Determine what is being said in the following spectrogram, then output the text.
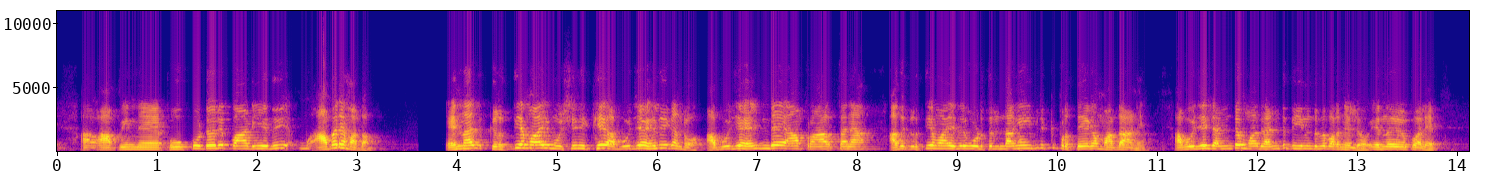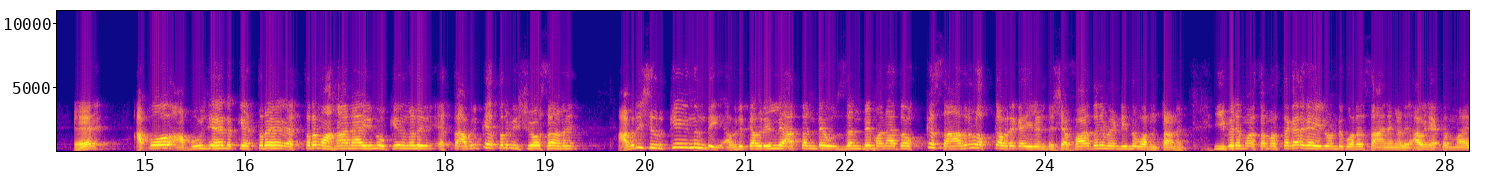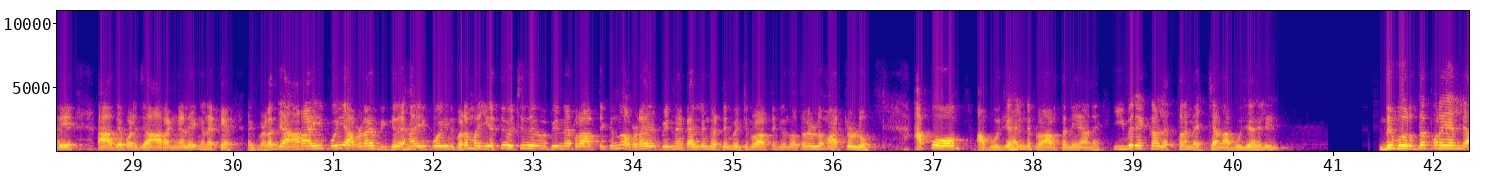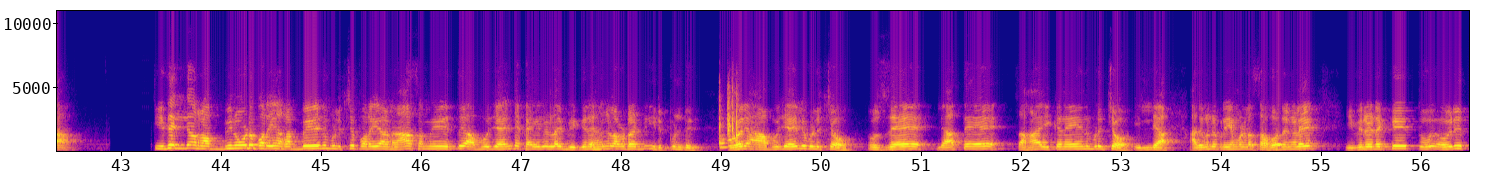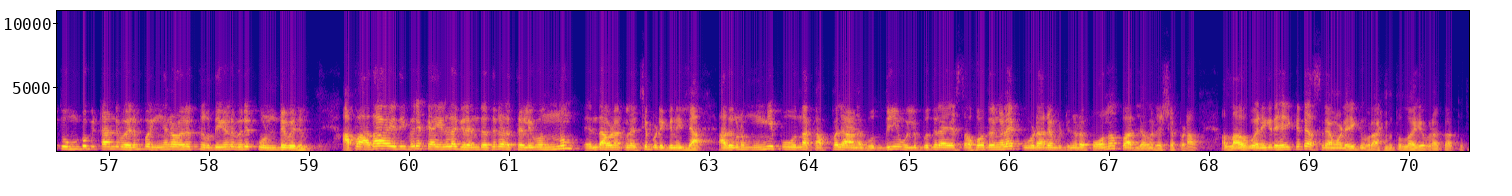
പിന്നെ പൂക്കൂട്ടൂർ പാടിയത് അവരെ മതം. എന്നാൽ കൃത്യമായി മുഷിരിക്ക് അബുജഹലി കണ്ടോ? അബുജഹലിന്റെ ആ പ്രാർത്ഥന അത് കൃത്യമായി ഇതിൽ കൊടുത്തിട്ടുണ്ട് അങ്ങനെ ഇവർക്ക് പ്രത്യേക മതാണ് അബൂജഹൽ രണ്ട് രണ്ട് ദീനുണ്ടെന്ന് പറഞ്ഞല്ലോ എന്നതുപോലെ. ഏഹ് അപ്പോ അബൂജഹലൊക്കെ എത്ര എത്ര മഹാനായി നോക്കി നിങ്ങൾ എത്ര അവർക്ക് എത്ര വിശ്വാസമാണ്? അവർ ഷിർക്ക് ചെയ്യുന്നുണ്ട്. അവർക്ക് അവരിൽ അത്തന്റെ ഉസന്റെ മനാത്ത ഒക്കെ സാധനങ്ങളൊക്കെ അവരുടെ കയ്യിലുണ്ട്. ഷഫാദിന് വേണ്ടി എന്ന് പറഞ്ഞിട്ടാണ്. ഇവരെ സമസ്തക്കാരുടെ കയ്യിലുണ്ട് കുറെ സാധനങ്ങൾ അവരക്കന്മാര് അതേപോലെ ജാറങ്ങൾ ഇങ്ങനെയൊക്കെ ഇവിടെ ജാറായി പോയി അവിടെ വിഗ്രഹമായി പോയി ഇവിടെ മയ്യത്ത് വെച്ച് പിന്നെ പ്രാർത്ഥിക്കുന്നു അവിടെ പിന്നെ കല്ലും കട്ടിയും വെച്ച് പ്രാർത്ഥിക്കുന്നു അത്രയുള്ള മാറ്റുള്ളൂ. അപ്പോ അബൂജഹലിന്റെ പ്രാർത്ഥനയാണ്. ഇവരെക്കാൾ എത്ര മെച്ചാണ് അബൂജഹൽ ഇത് വെറുതെ പറയല്ല. ഇതെല്ലാം റബ്ബിനോട് പറയാം റബ്ബേന്ന് വിളിച്ച് പറയാണ്. ആ സമയത്ത് അബുജഹലിന്റെ കയ്യിലുള്ള വിഗ്രഹങ്ങൾ അവിടെ ഇരിപ്പുണ്ട്. ഒരു അബുജഹൽ വിളിച്ചോ? ഉസേ ലാത്തേ സഹായിക്കണേ എന്ന് വിളിച്ചോ? ഇല്ല. അതുകൊണ്ട് പ്രിയമുള്ള സഹോദരങ്ങളെ ഇവരുടെക്ക് ഒരു തുമ്പ് കിട്ടാണ്ട് വരുമ്പോൾ ഇങ്ങനെ ഓരോ കൃതികൾ ഇവർ കൊണ്ടുവരും. അപ്പൊ അതായത് ഇവരെ കയ്യിലുള്ള ഗ്രന്ഥത്തിലുള്ള തെളിവൊന്നും എന്താ അവിടെ ക്ലച്ച് പിടിക്കുന്നില്ല. അതുകൊണ്ട് മുങ്ങിപ്പോകുന്ന കപ്പലാണ് ബുദ്ധിയും ഉത്ബുദ്ധരായ സഹോദരങ്ങളെ കൂടാരം വിട്ടിങ്ങോട്ട് പോകുന്നു പരലോകം രക്ഷപ്പെടാം. അള്ളാഹു അനുഗ്രഹിക്കട്ടെ. അസ്സാം വലൈക്കും വാഹമത്തല്ലാഹി വാത്തു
